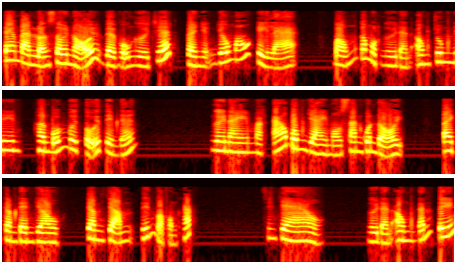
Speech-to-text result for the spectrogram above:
Đang bàn luận sôi nổi về vụ người chết và những dấu máu kỳ lạ, bỗng có một người đàn ông trung niên hơn bốn mươi tuổi tìm đến. Người này mặc áo bông dài màu xanh quân đội, tay cầm đèn dầu, chậm chậm tiến vào phòng khách. Xin chào người đàn ông đánh tiếng.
